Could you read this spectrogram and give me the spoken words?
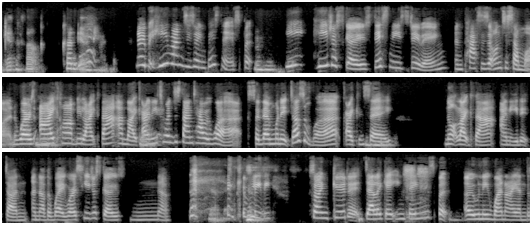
Get the fuck. Couldn't get yeah. No, but he runs his own business, but mm-hmm. he he just goes, this needs doing and passes it on to someone. Whereas mm-hmm. I can't be like that. I'm like, yeah. I need to understand how it works. So then when it doesn't work, I can mm-hmm. say, not like that. I need it done another way. Whereas he just goes, no. Yeah. completely so I'm good at delegating things, but only when I under-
